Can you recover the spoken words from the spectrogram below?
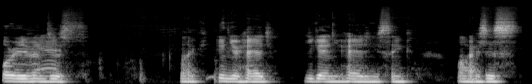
or even Yeah. just like in your head. You get in your head and you think, "Oh, is this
